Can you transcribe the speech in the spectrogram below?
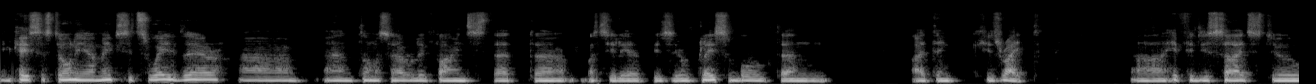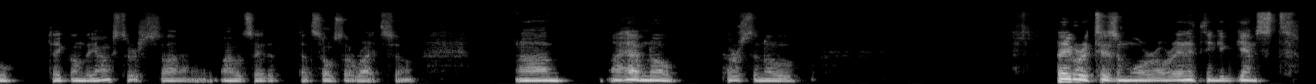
in case Estonia makes its way there uh, and Thomas Häberli finds that uh, Vasiliev is irreplaceable, then I think he's right. Uh, if he decides to take on the youngsters, uh, I would say that that's also right. So um, I have no personal favoritism or, or anything against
